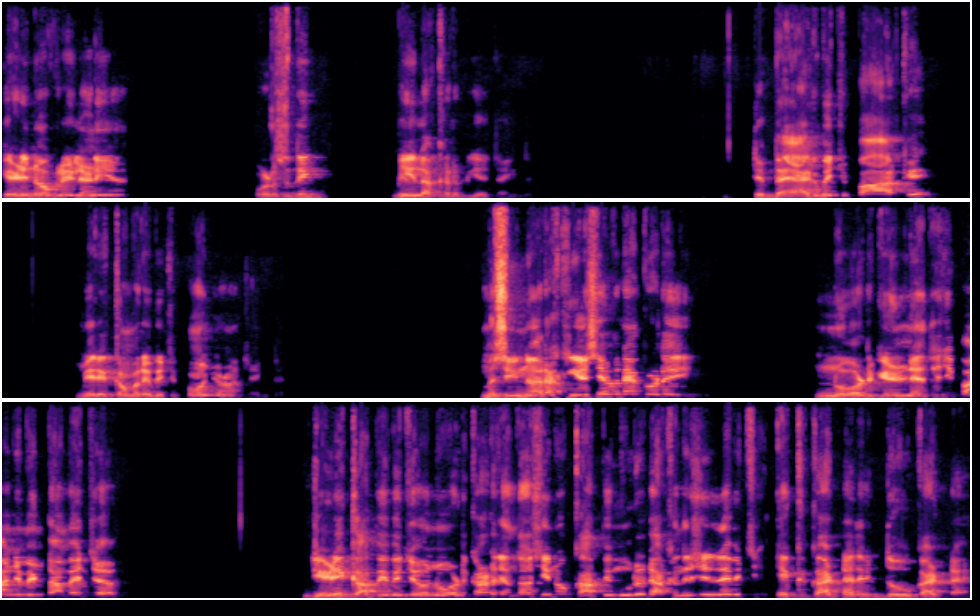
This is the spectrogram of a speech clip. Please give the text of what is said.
ਕਿਹੜੀ ਨੌਕਰੀ ਲੈਣੀ ਹੈ? ਪੁਲਿਸ ਦੀ। 20 ਲੱਖ ਰੁਪਇਆ ਚਾਹੀਦਾ। ਤੇ ਬੈਗ ਵਿੱਚ ਪਾ ਕੇ ਮੇਰੇ ਕਮਰੇ ਵਿੱਚ ਪਹੁੰਚ ਜਾਣਾ ਚਾਹੀਦਾ। ਮਸ਼ੀਨਾਂ ਰੱਖੀਆਂ ਸੀ ਅਗਲਿਆਂ ਕੋਲੇ। ਨੋਟ ਗਿਣ ਲੈਂਦੇ ਸੀ 5 ਮਿੰਟਾਂ ਵਿੱਚ। ਜਿਹੜੀ ਕਾਪੀ ਵਿੱਚ ਉਹ ਨੋਟ ਘਟ ਜਾਂਦਾ ਸੀ ਨਾ ਉਹ ਕਾਪੀ ਮੂਹਰੇ ਰੱਖਦੇ ਸੀ ਇਹਦੇ ਵਿੱਚ ਇੱਕ ਘੱਟ ਹੈ ਇਹਦੇ ਵਿੱਚ ਦੋ ਘੱਟ ਹੈ।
